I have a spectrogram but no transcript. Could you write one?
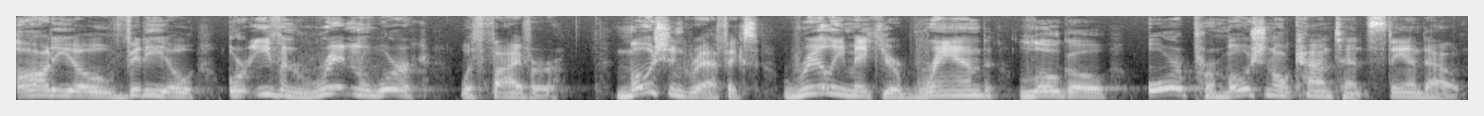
audio, video, or even written work with Fiverr. Motion graphics really make your brand, logo, or promotional content stand out.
